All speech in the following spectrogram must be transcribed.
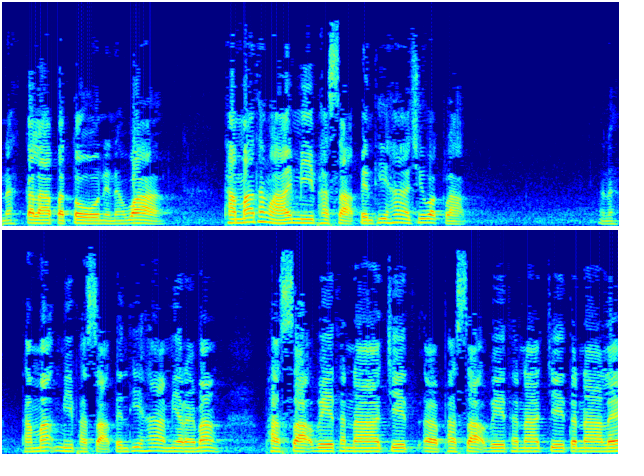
นะกลาปโตเนี่ยนะว่าธรรมะทั้งหลายมีภาษาเป็นที่ห้าชื่อว่ากลาบ นะธรรมะมีภาษาเป็นที่ห้ามีอะไรบ้างภาษาเวทนาเจตภาษาเวทนาเจตนาและ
